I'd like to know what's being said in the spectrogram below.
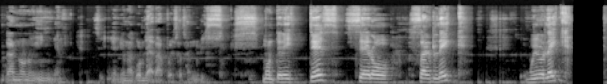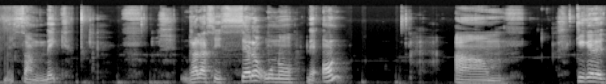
ganó New England sí, hay una goleada pues a San Luis Monterrey 3 0 Salt Lake Willow Lake Sam Lake. Galaxy 01 León. Um, Tigres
